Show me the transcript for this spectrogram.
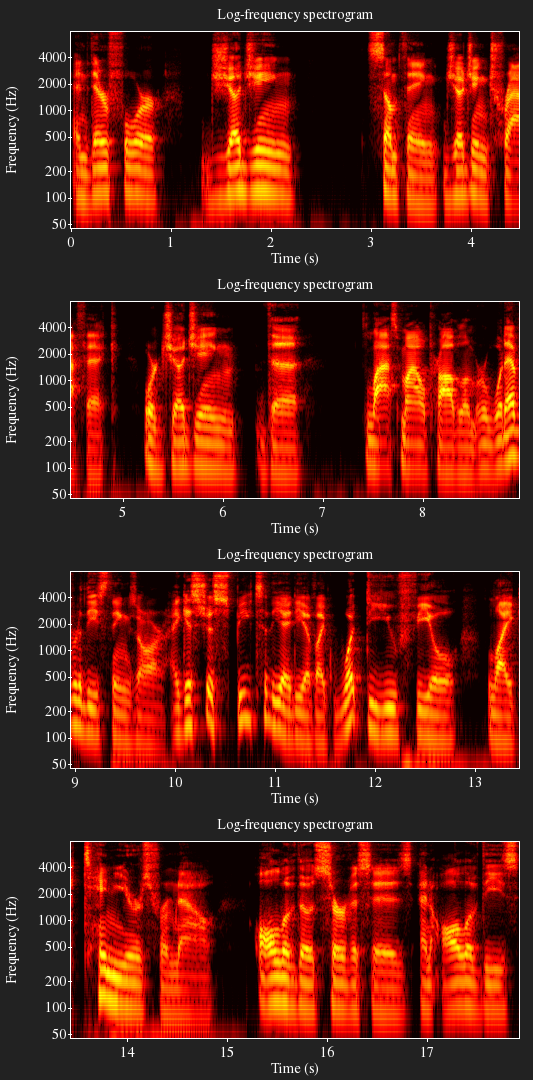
And therefore, judging something, judging traffic, or judging the last mile problem, or whatever these things are, I guess just speak to the idea of like, what do you feel like 10 years from now? All of those services and all of these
